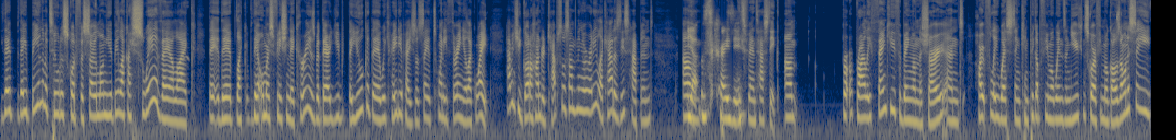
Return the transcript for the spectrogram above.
they they be in the Matilda squad for so long you'd be like I swear they are like they they're like they're almost finishing their careers but they're you they, you look at their Wikipedia page let's say 23 and you're like wait haven't you got 100 caps or something already like how does this happen um, yeah, it's crazy. it's fantastic um Br- Bryleeh thank you for being on the show and hopefully Western can pick up a few more wins and you can score a few more goals I want to see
